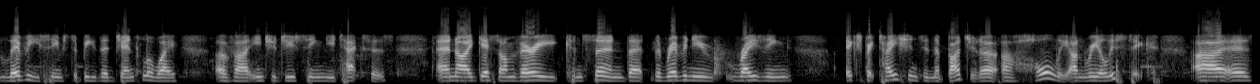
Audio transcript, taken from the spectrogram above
levy seems to be the gentler way of uh, introducing new taxes, and I guess I'm very concerned that the revenue raising expectations in the budget are, are wholly unrealistic. Uh, as,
